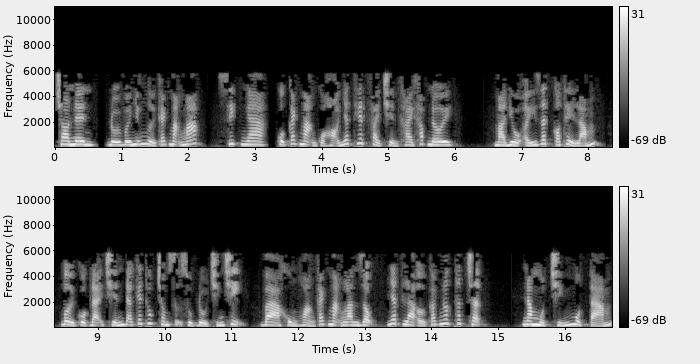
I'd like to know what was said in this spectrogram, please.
Cho nên, đối với những người cách mạng Marx, Xít Nga, cuộc cách mạng của họ nhất thiết phải triển khai khắp nơi. Mà điều ấy rất có thể lắm, bởi cuộc đại chiến đã kết thúc trong sự sụp đổ chính trị, và khủng hoảng cách mạng lan rộng, nhất là ở các nước thất trận. Năm 1918,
